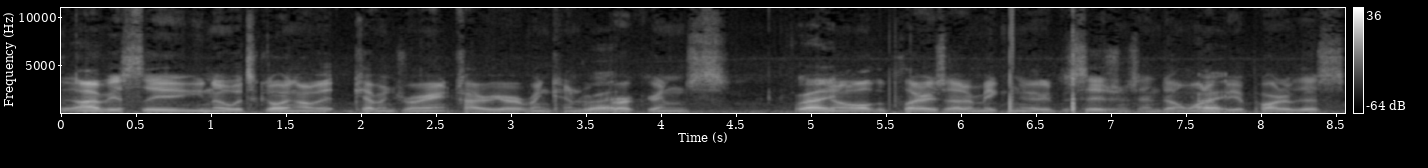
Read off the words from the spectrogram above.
Right. obviously, you know what's going on with Kevin Durant, Kyrie Irving, Kendrick Right. Perkins. Right. You know all the players that are making their decisions and don't want Right. to be a part of this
